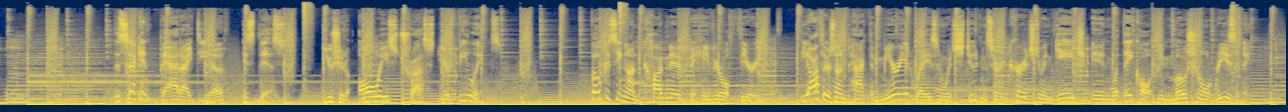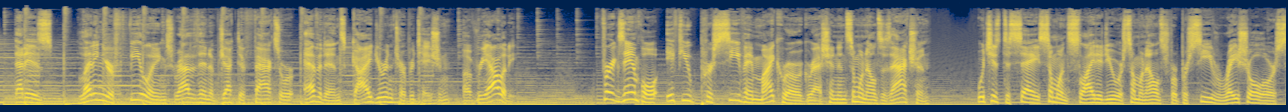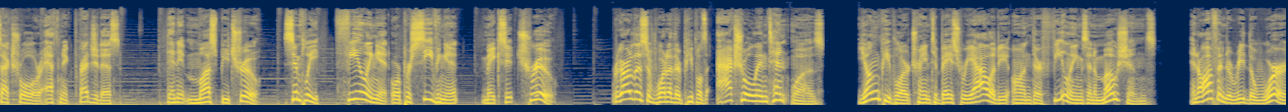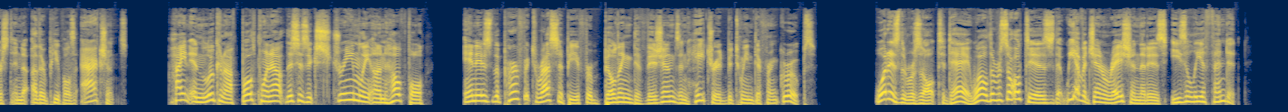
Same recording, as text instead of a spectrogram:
The second bad idea is this you should always trust your feelings. Focusing on cognitive behavioral theory, the authors unpack the myriad ways in which students are encouraged to engage in what they call emotional reasoning. That is, letting your feelings rather than objective facts or evidence guide your interpretation of reality. For example, if you perceive a microaggression in someone else's action, which is to say, someone slighted you or someone else for perceived racial or sexual or ethnic prejudice, then it must be true. Simply feeling it or perceiving it makes it true. Regardless of what other people's actual intent was, young people are trained to base reality on their feelings and emotions, and often to read the worst into other people's actions. Haidt and Lukianoff both point out this is extremely unhelpful and is the perfect recipe for building divisions and hatred between different groups. What is the result today? Well, the result is that we have a generation that is easily offended.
